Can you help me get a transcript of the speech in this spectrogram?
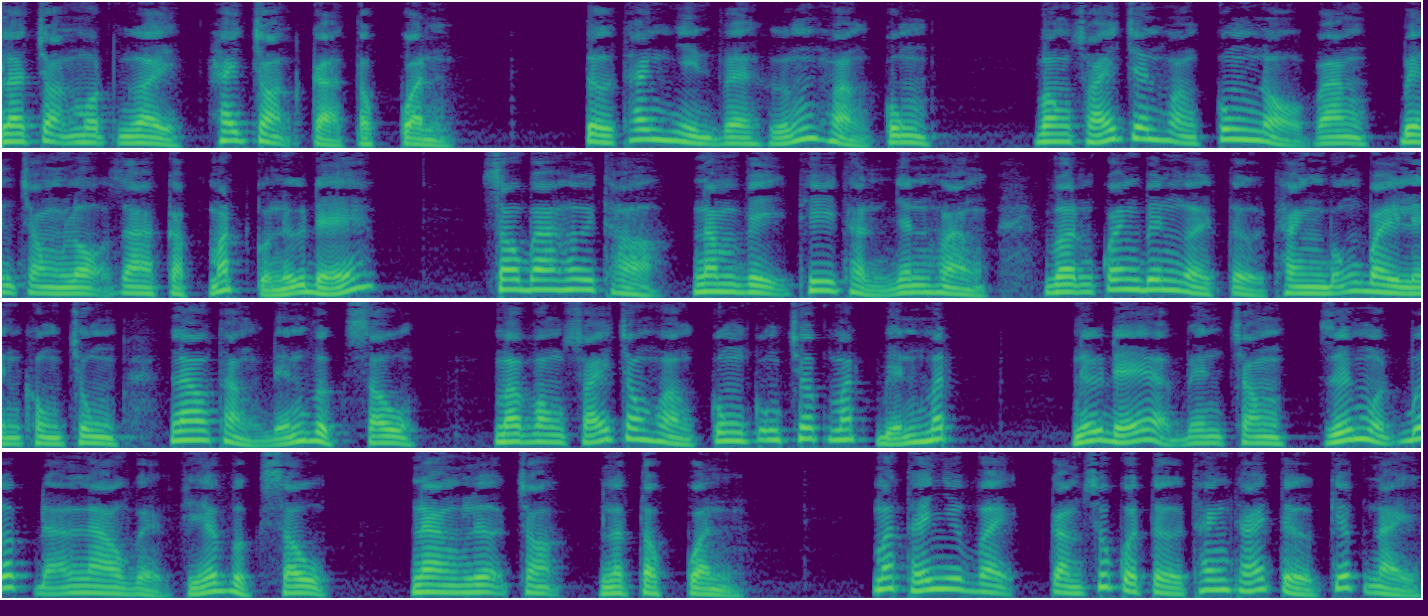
Là chọn một người hay chọn cả tộc quần? Tử thanh nhìn về hướng hoàng cung. Vòng xoáy trên hoàng cung nổ vang, bên trong lộ ra cặp mắt của nữ đế. Sau ba hơi thở, năm vị thi thần nhân hoàng vần quanh bên người tử thanh bỗng bay lên không trung, lao thẳng đến vực sâu, mà vòng xoáy trong hoàng cung cũng chớp mắt biến mất. Nữ đế ở bên trong, dưới một bước đã lao về phía vực sâu. Nàng lựa chọn là tộc quần. Mắt thấy như vậy, cảm xúc của tử thanh thái tử kiếp này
